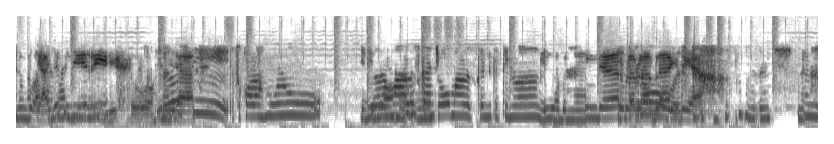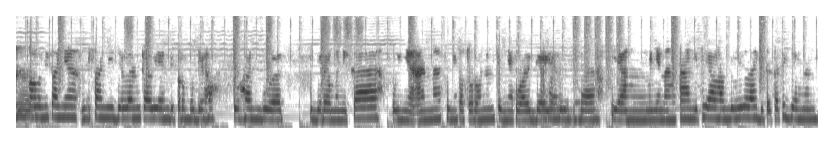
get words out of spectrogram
nunggu aja lagi, sendiri. gitu. Lu Iya. sih sekolah mulu. Jadi Iya, orang males mm. kan, cowok males kan deketin lo gitu. Iya benar. Minder, Ya bla bla bla gitu ya. Nah, kalau misalnya misalnya jalan kalian dipermudah Tuhan buat segera menikah, punya anak, punya keturunan, punya keluarga yang yang menyenangkan gitu ya alhamdulillah gitu. Tapi jangan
